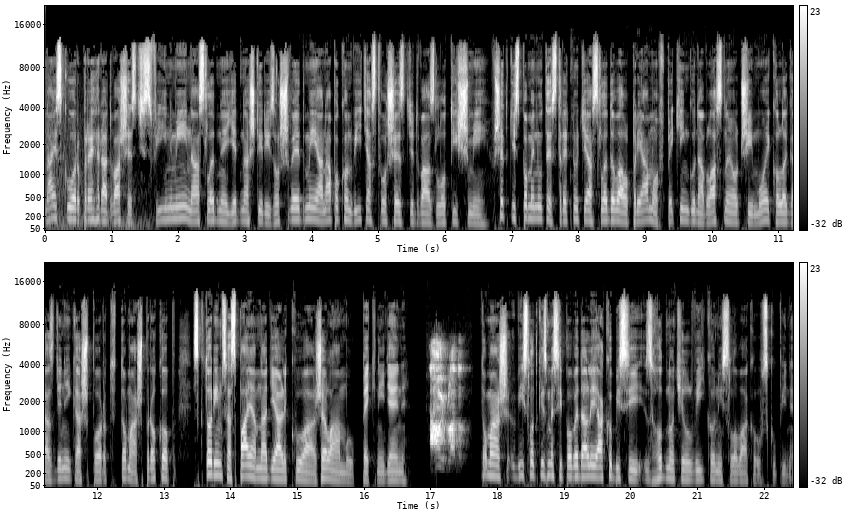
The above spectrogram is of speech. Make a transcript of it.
Najskôr prehra 2-6 s Fínmi, následne 1-4 so Švédmi a napokon víťazstvo 6-2 s Lotyšmi. Všetky spomenuté stretnutia sledoval priamo v Pekingu na vlastné oči môj kolega z denníka Šport Tomáš Prokop, s ktorým sa spájam na diaľku a želám mu pekný deň. Ahoj Vlado. Tomáš, výsledky sme si povedali, ako by si zhodnotil výkony Slovákov v skupine.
